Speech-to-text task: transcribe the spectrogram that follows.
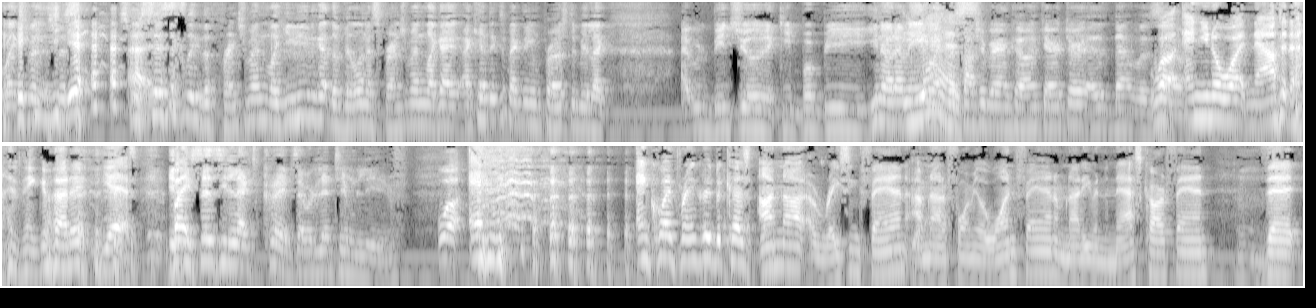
Like spe- Yes. specifically the Frenchman. Like you even got the villainous Frenchman. Like I, I kept expecting Prost to be like. I will beat you, Ricky Bobby. You know what I mean? Like the Yes. Sacha Baron Cohen character. uh, That was. Well, uh, and you know what? Now that I think about it, yes, if but he says he likes crepes, I would let him live. Well, and and quite frankly, because I'm not a racing fan, I'm not a Formula One fan, I'm not even a NASCAR fan. Hmm. That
